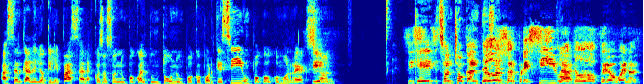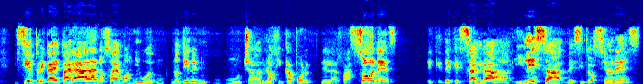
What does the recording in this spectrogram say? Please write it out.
acerca de lo que le pasa. Las cosas son un poco al tuntún, un poco porque sí, un poco como reacción. Sí, que son chocantes todo en- es sorpresivo, Claro. todo, pero bueno, y siempre cae parada, no sabemos ni, no tienen mucha lógica por las razones de que, de que salga ilesa de situaciones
